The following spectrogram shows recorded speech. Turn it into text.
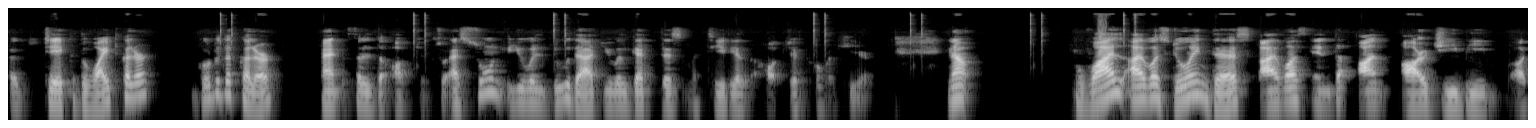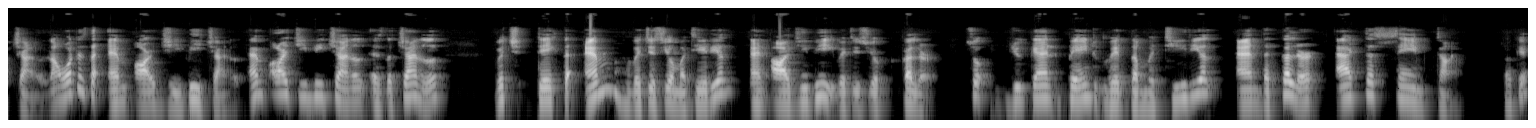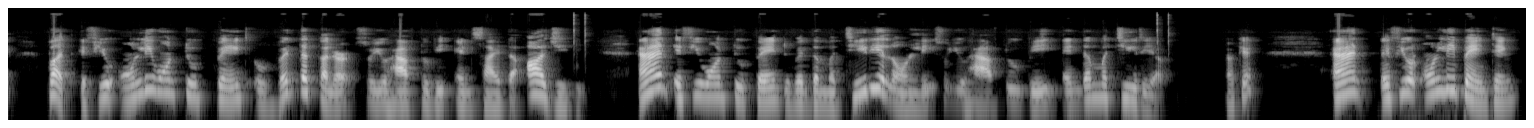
uh, take the white color go to the color and fill the object so as soon you will do that you will get this material object over here now while I was doing this I was in the RGB uh, channel. Now what is the mRGB channel? mRGB channel is the channel which take the M which is your material and RGB which is your color. So you can paint with the material and the color at the same time okay? But if you only want to paint with the color so you have to be inside the RGB and if you want to paint with the material only so you have to be in the material okay? And if you're only painting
